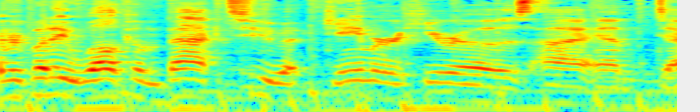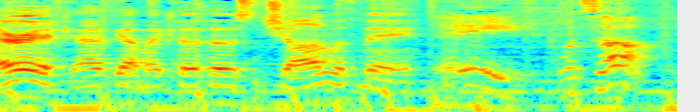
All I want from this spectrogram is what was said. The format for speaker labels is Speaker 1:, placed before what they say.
Speaker 1: Everybody, welcome back to Gamer Heroes. I am Derek. I've got my co-host John with me.
Speaker 2: Hey, what's up?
